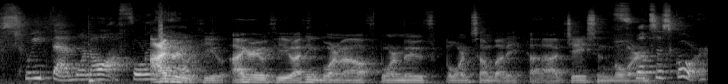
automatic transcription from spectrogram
sweep that one off. Four I agree with you. I agree with you. I think Bournemouth, Bournemouth, Bourne somebody. Uh, Jason Bourne. What's the score?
